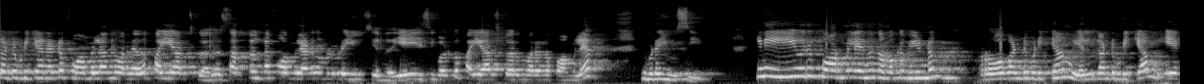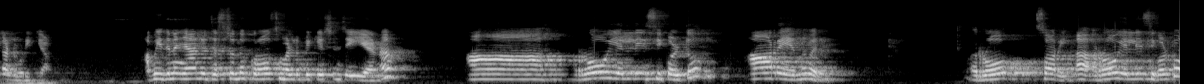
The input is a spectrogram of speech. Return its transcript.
കണ്ടുപിടിക്കാനായിട്ട് ഫോർമുല എന്ന് പറയുന്നത് പൈ ആർ സ്ക്വയർ സർക്കിളിന്റെ ഫോർമുലയാണ് നമ്മൾ ഇവിടെ യൂസ് ചെയ്യുന്നത്. A is equal to pi R square എന്ന് പറയുന്ന ഫോർമുല ഇവിടെ യൂസ് ചെയ്യും. ഇനി ഈ ഒരു ഫോർമുലയിൽ നിന്ന് നമുക്ക് വീണ്ടും റോ കണ്ടുപിടിക്കാം എൽ കണ്ടുപിടിക്കാം എ കണ്ടുപിടിക്കാം. അപ്പൊ ഇതിനെ ഞാൻ ജസ്റ്റ് ഒന്ന് ക്രോസ് മൾട്ടിപ്ലിക്കേഷൻ ചെയ്യാണ്. Rho L is equal to R A എന്ന് വരും. റോ സോറി ആ rho L is equal to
